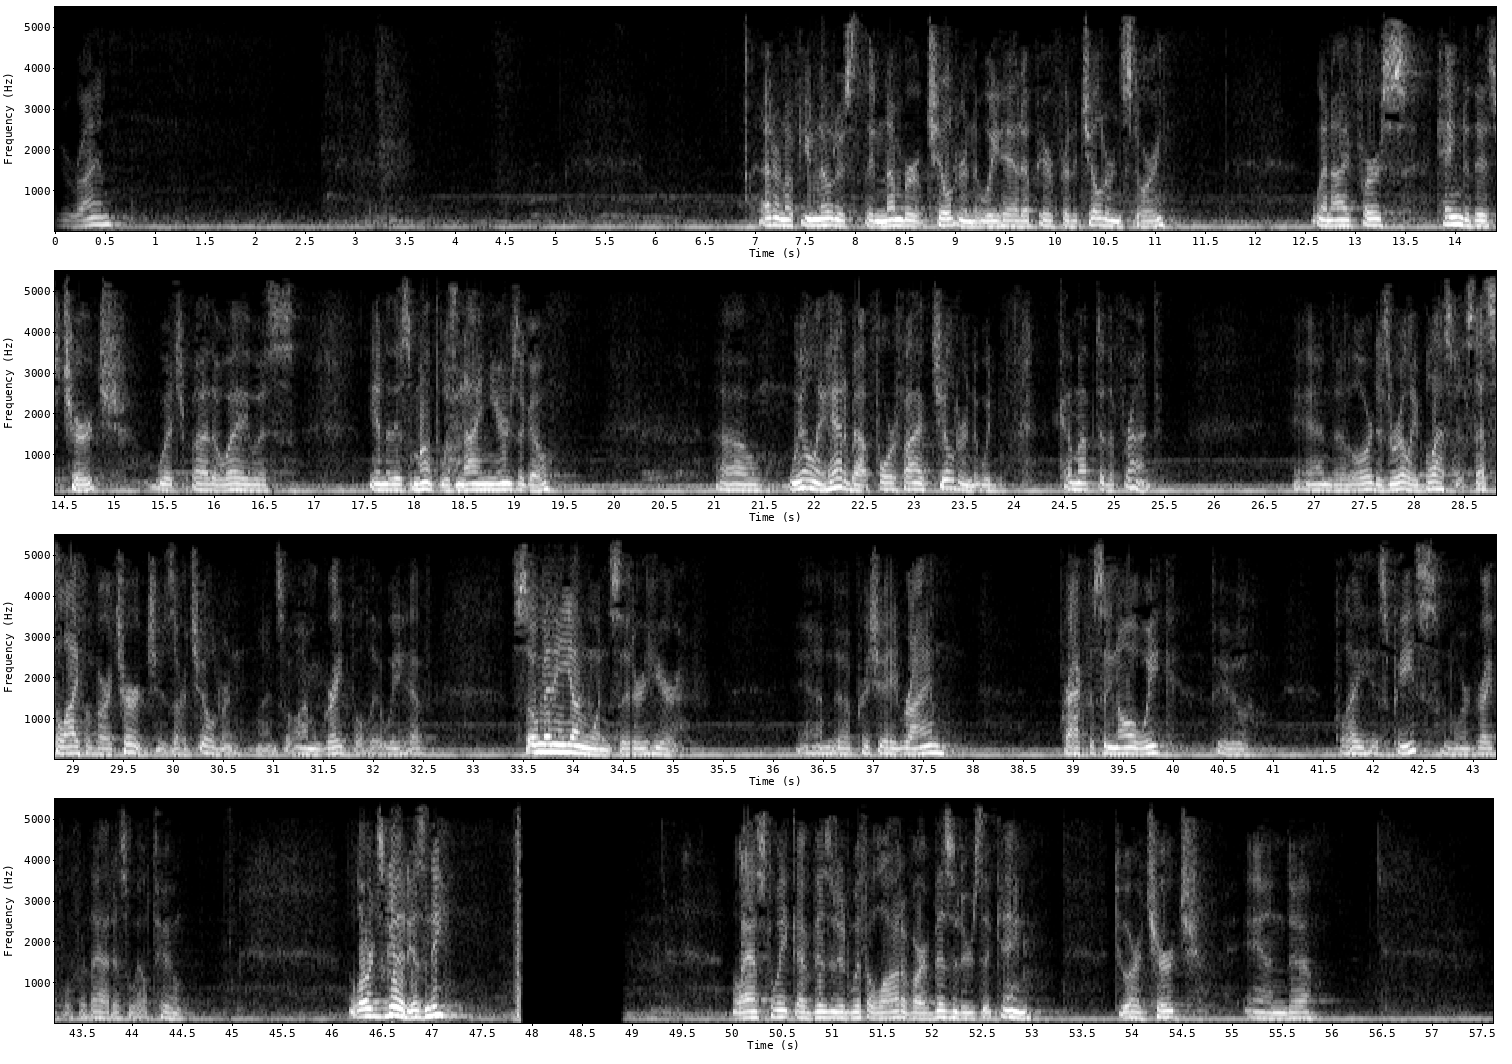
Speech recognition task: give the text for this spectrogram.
You, Ryan? I don't know if you noticed the number of children that we had up here for the children's story. When I first came to this church, which, by the way, was the end of this month was nine years ago, uh, we only had about four or five children that would come up to the front. And the Lord has really blessed us. That's the life of our church, is our children. And so I'm grateful that we have so many young ones that are here. And appreciate Ryan practicing all week to play his piece, and we're grateful for that as well too. The Lord's good, isn't he? Last week I visited with a lot of our visitors that came to our church, and uh,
